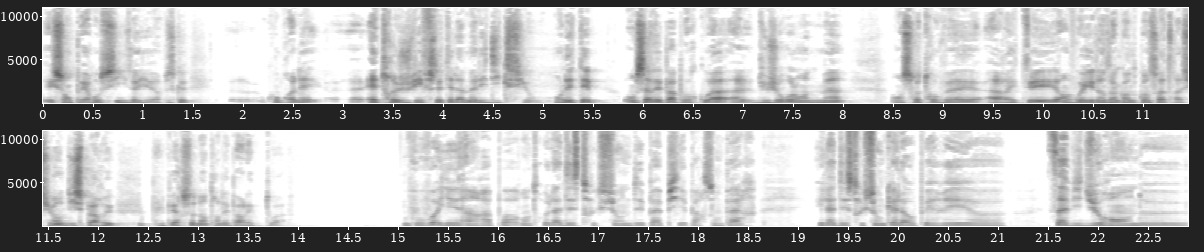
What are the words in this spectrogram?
Et son père aussi, d'ailleurs. Parce que, euh, vous comprenez, être juif, c'était la malédiction. On était on ne savait pas pourquoi, euh, du jour au lendemain, on se retrouvait arrêté, envoyé dans un camp de concentration, disparu. Plus personne n'entendait parler de toi. Vous voyez un rapport entre la destruction des papiers par son père et la destruction qu'elle a opérée euh, sa vie durant de,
